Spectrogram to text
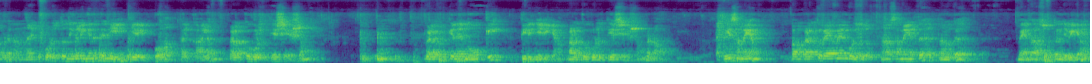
അവിടെ നന്നായിട്ട് കൊളുത്തു നിങ്ങൾ ഇങ്ങനെ തന്നെ ഇരിക്കുക ഇപ്പോ. തൽക്കാലം വിളക്ക് കൊളുത്തിയ ശേഷം വിളക്കിനെ നോക്കി തിരിഞ്ഞിരിക്കണം. വിളക്ക് കൊളുത്തിയ ശേഷം കേട്ടോ. ഈ സമയം ഇപ്പൊ വിളക്ക് വേഗം കൊളുത്തു. ആ സമയത്ത് നമുക്ക് മേധാസൂത്രം ജപിക്കണം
